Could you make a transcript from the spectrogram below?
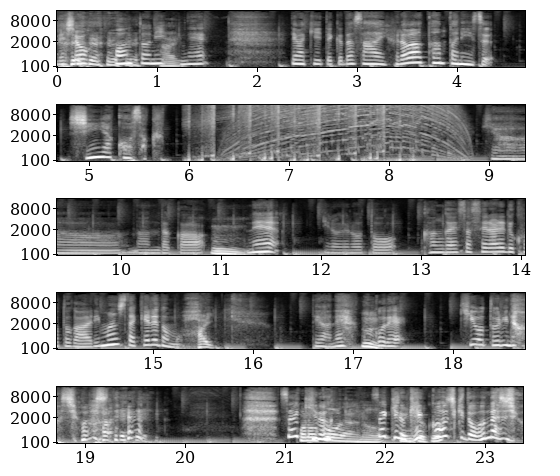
でしょ？本当に。はい。ね、では聞いてください。フラワーカンパニーズ。深夜拘束いやーなんだかうん。ね。いろいろと考えさせられることがありましたけれども。はいではねうん。ここで気を取り直しまして、はい。さっきののさっきの結婚式と同じよ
